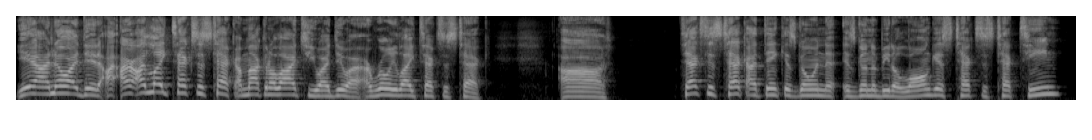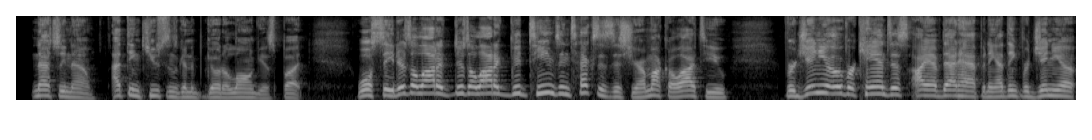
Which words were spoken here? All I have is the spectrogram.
Yeah, I know I did. I, I, I like Texas Tech. I'm not gonna lie to you. I do. I, I really like Texas Tech. Uh Texas Tech, I think, is going to is going to be the longest Texas Tech team. Naturally, no, I think Houston's going to go the longest, but we'll see. There's a lot of there's a lot of good teams in Texas this year. I'm not gonna lie to you. Virginia over Kansas, I have that happening. I think Virginia,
